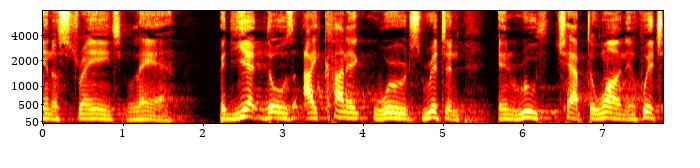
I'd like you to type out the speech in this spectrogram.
in a strange land. But yet, those iconic words written in Ruth chapter 1, in which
